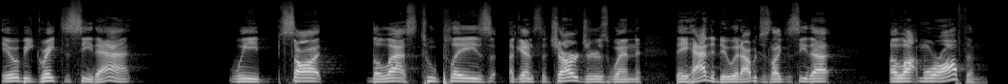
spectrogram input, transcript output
It would be great to see that. We saw it the last two plays against the Chargers when they had to do it. I would just like to see that a lot more often.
